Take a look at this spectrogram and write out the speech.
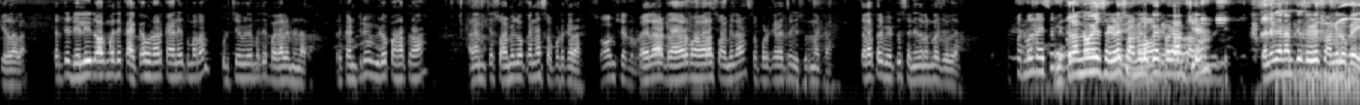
केरळाला. तर ते डेली लॉगमध्ये काय काय होणार काय नाही तुम्हाला पुढच्या वेळेमध्ये बघायला मिळणार. तर कंटिन्यू व्हिडिओ पाहत राहा आणि आमच्या स्वामी लोकांना सपोर्ट करा. स्वामी शरण पहिला ड्रायव्हर भावाला स्वामीला सपोर्ट करायचं विसरू नका. चला तर भेटू सन्निधानमला जाऊया. पद्मल जायचं? मित्रांनो हे सगळे स्वामी लोक आहेत बघा आमचे. सन्निधान आमचे सगळे स्वामी लोक आहे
